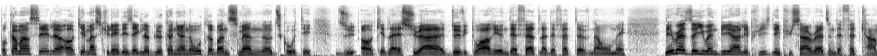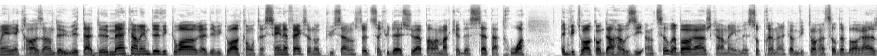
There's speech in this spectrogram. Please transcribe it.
Pour commencer, le hockey masculin des Aigles Bleus connu une autre bonne semaine du côté du hockey de la SUA. Deux victoires et une défaite. La défaite venant aux mains des Reds de UNB, hein, les, plus- les puissants Reds, une défaite quand même écrasante de 8 à 2, mais quand même deux victoires, euh, des victoires contre Saint-Effect, une autre puissance du circuit de la SUA par la marque de 7 à 3. Une victoire contre Dalhousie en tir de barrage, quand même surprenant comme victoire en tir de barrage,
